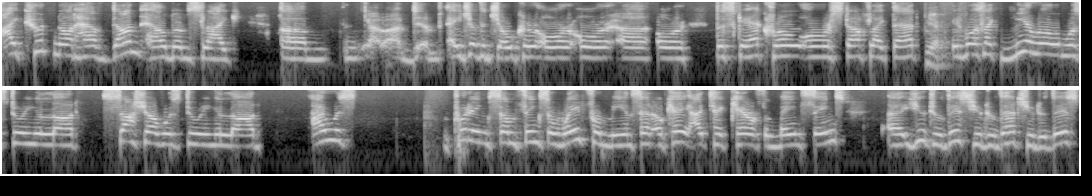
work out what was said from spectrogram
I could not have done albums like um, uh, Age of the Joker or or uh, or the Scarecrow or stuff like that. Yeah. It was like Miro was doing a lot, Sascha was doing a lot. I was putting some things away from me and said, okay, I take care of the main things. Uh, you do this, you do that, you do this.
